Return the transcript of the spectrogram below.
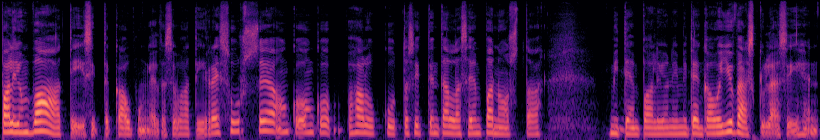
paljon vaatii sitten kaupungilta. Se vaatii resursseja, onko, onko halukkuutta sitten tällaiseen panostaa, miten paljon ja miten kauan Jyväskylä siihen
